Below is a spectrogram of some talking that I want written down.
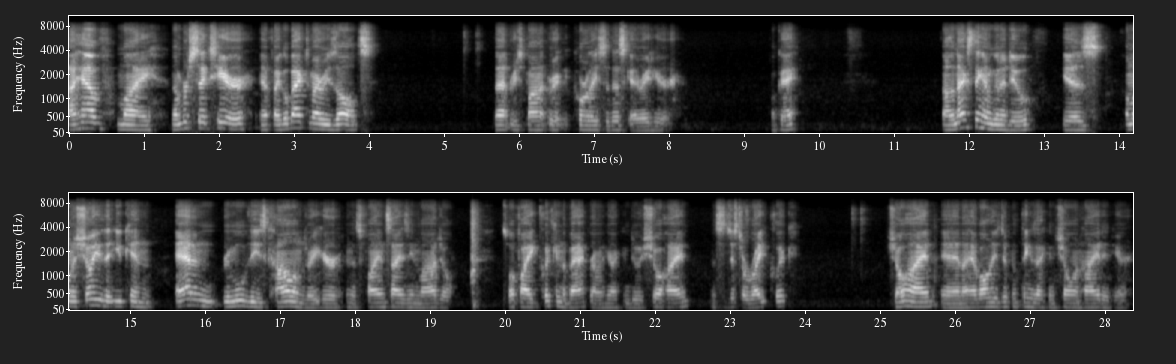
I have my number 6 here, if I go back to my results, that respond correlates to this guy right here. Okay? Now the next thing I'm going to do is I'm going to show you that you can add and remove these columns right here in this fine sizing module. So if I click in the background here I can do a show hide. This is just a right click, show hide, and I have all these different things I can show and hide in here.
